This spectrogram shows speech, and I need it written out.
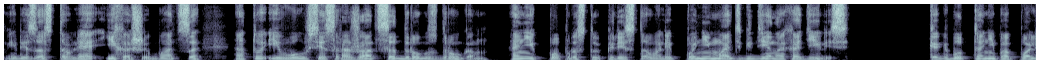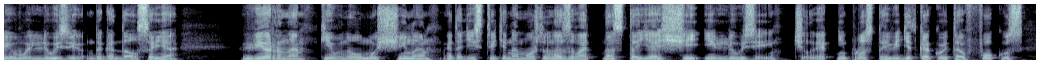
или заставляя их ошибаться, а то и вовсе сражаться друг с другом. Они попросту переставали понимать, где находились. «Как будто они попали в иллюзию», – догадался я. «Верно», – кивнул мужчина. «Это действительно можно назвать настоящей иллюзией. Человек не просто видит какой-то фокус –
